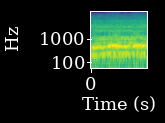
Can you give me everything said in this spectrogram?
go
